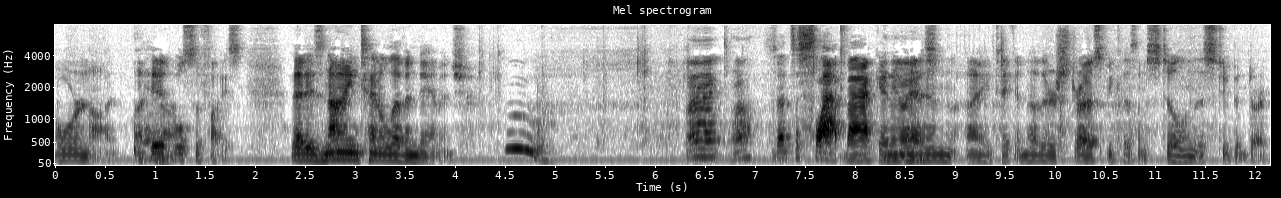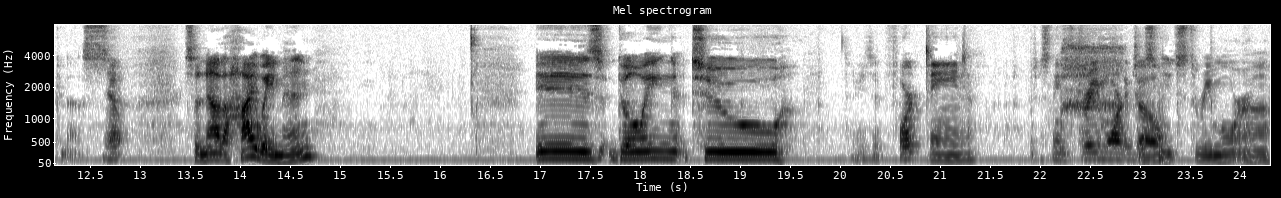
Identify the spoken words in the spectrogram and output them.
Or not. A Or hit not. will suffice. That is 9, 10, 11 damage. All right. Well, so that's a slap back, anyways. And I take another stress because I'm still in this stupid darkness. Yep. So now the highwayman is going to. He's at 14. Just needs three more to go. Just needs three more,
